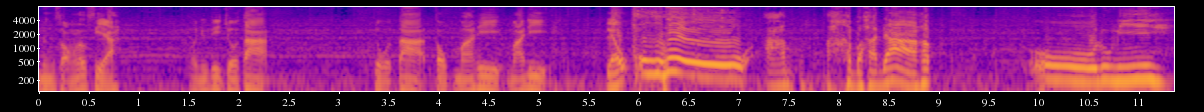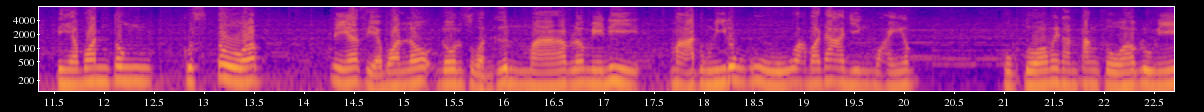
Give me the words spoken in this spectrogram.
หนึ่งสองแล้วเสียบอลอยู่ที่โจตาโจตาตบมาที่มาดี แล้ว โอ้โหอาอาบาดาครับ โอ้ลูกนี้เสียบอลตรงกุสโตครับ นี่ฮะเสียบอลแล้วโดนสวนขึ้นมาครับ แล้วเมนี่มาตรงนี้ตรงโอ้โหอาบาดายิงไวครับปลุกตัวไม่ทันตั้งตัวครับลูกนี้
